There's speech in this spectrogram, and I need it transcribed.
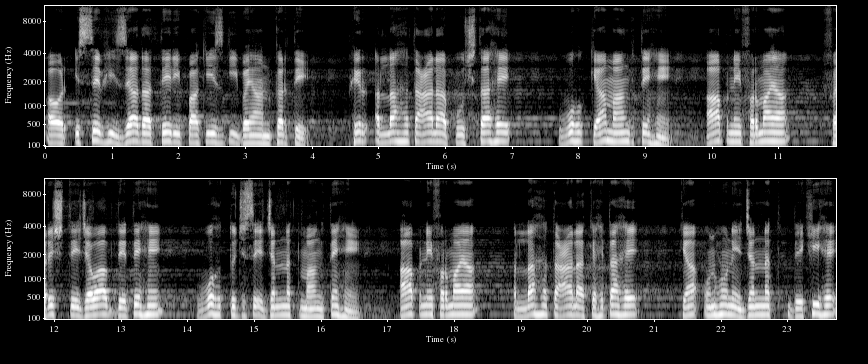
اور اس سے بھی زیادہ تیری پاکیزگی بیان کرتے۔ پھر اللہ تعالی پوچھتا ہے، وہ کیا مانگتے ہیں؟ آپ نے فرمایا، فرشتے جواب دیتے ہیں، وہ تجھ سے جنت مانگتے ہیں۔ آپ نے فرمایا اللہ تعالی کہتا ہے، کیا انہوں نے جنت دیکھی ہے؟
